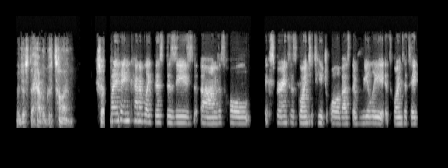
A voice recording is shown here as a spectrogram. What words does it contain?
or just to have a good time. So I think kind of like this disease, um, this whole experience is going to teach all of us that really it's going to take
